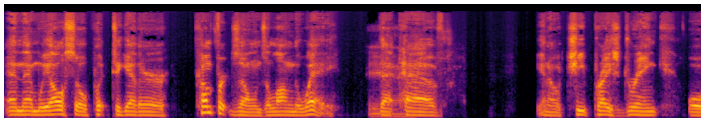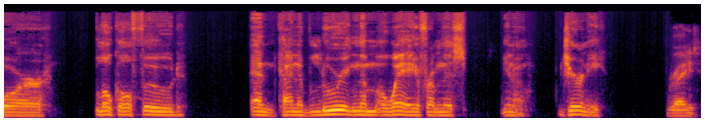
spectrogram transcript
And then we also put together comfort zones along the way that have, you know, cheap price drink or local food and kind of luring them away from this, you know, journey. Right.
